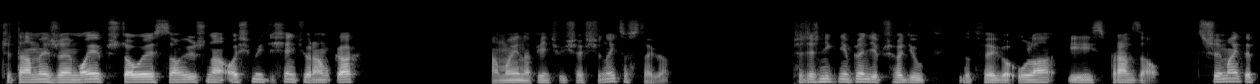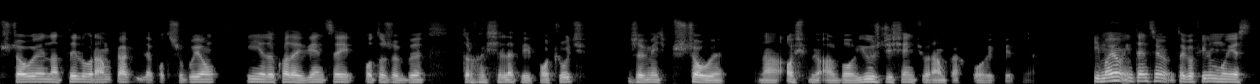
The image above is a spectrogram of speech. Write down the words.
czytamy, że moje pszczoły są już na 8-10 ramkach, a moje na 5 i 6. No i co z tego? Przecież nikt nie będzie przychodził do Twojego ula i sprawdzał. Trzymaj te pszczoły na tylu ramkach, ile potrzebują i nie dokładaj więcej, po to, żeby trochę się lepiej poczuć, żeby mieć pszczoły na 8 albo już 10 ramkach w połowie kwietnia. I moją intencją tego filmu jest,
